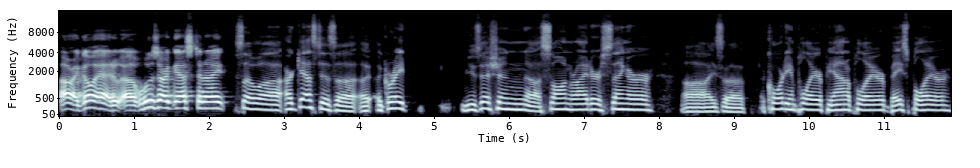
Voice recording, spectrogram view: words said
All right, go ahead. Uh, who's our guest tonight? So uh, our guest is a, a, a great musician, uh, songwriter, singer. Uh, he's a accordion player, piano player, bass player,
